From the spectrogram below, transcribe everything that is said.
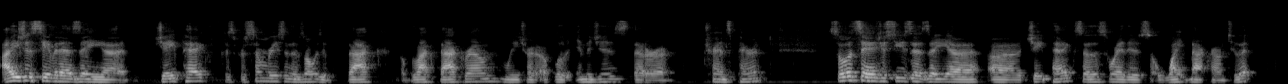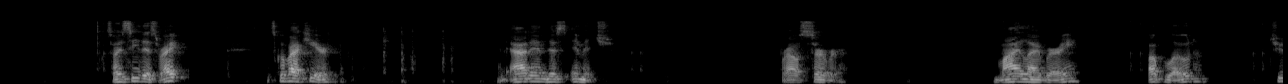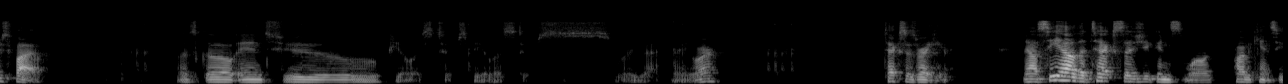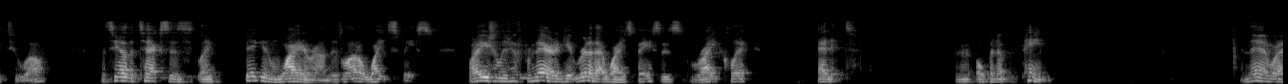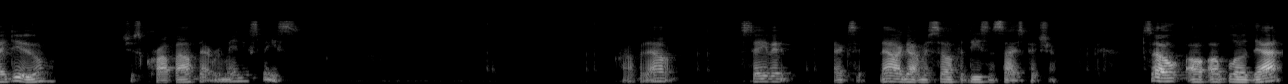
I usually save it as a uh, JPEG because for some reason there's always a back a black background when you try to upload images that are transparent. So let's say I just use as a, uh, a JPEG, so this way there's a white background to it. So I see this, right? Let's go back here and add in this image. Browse server. My library. Upload. Choose file. Let's go into PLS tips, PLS tips. Where are you at? There you are. Text is right here. Now see how the text says you can, well, probably can't see too well. But see how the text is like big and white around. There's a lot of white space. What I usually do from there to get rid of that white space is right click, edit. So I'm to open up Paint. And then what I do is just crop out that remaining space. crop it out, save it, exit. Now I got myself a decent sized picture. So I'll upload that.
